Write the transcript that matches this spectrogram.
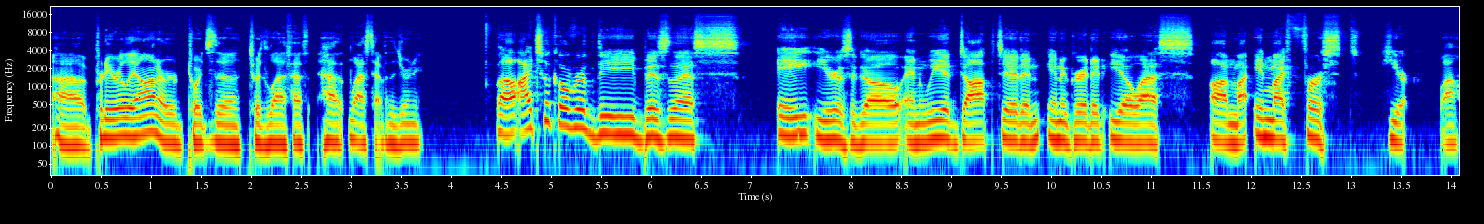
uh, pretty early on, or towards the towards the last half, last half of the journey? Uh, I took over the business eight years ago, and we adopted and integrated EOS on my in my first year. Wow.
